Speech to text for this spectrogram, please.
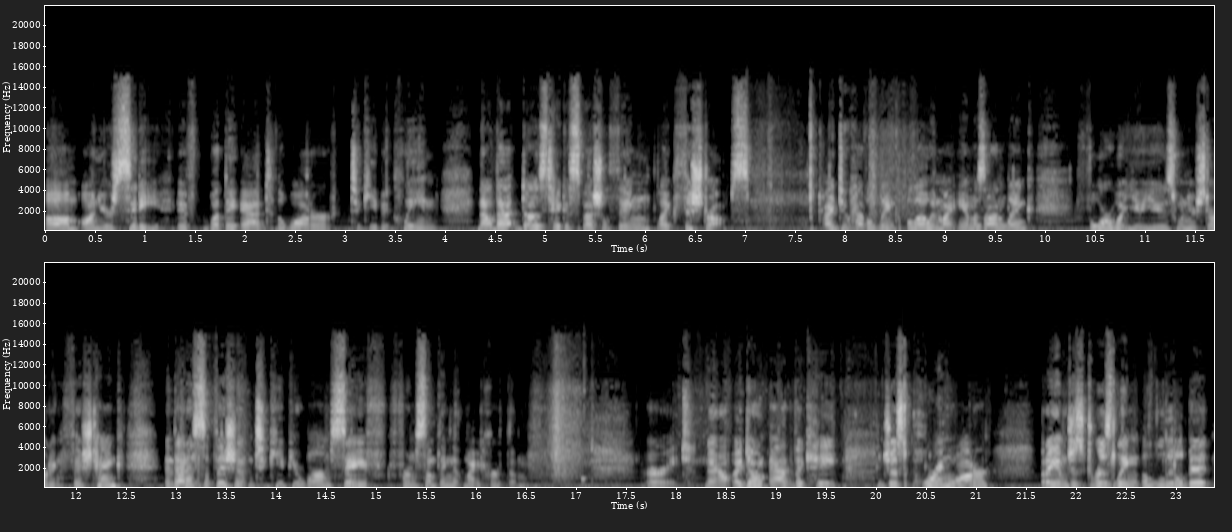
um, on your city if what they add to the water to keep it clean. Now that does take a special thing like fish drops. I do have a link below in my Amazon link for what you use when you're starting a fish tank, and that is sufficient to keep your worms safe from something that might hurt them. All right, now I don't advocate just pouring water, but I am just drizzling a little bit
